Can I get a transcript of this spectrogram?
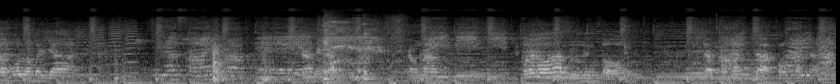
ตำบลลำพญาการกับ กำลังร้อยรอ5012จากกำลังจากกองทัพนะครับ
